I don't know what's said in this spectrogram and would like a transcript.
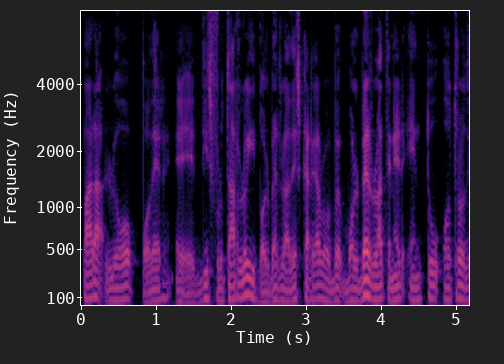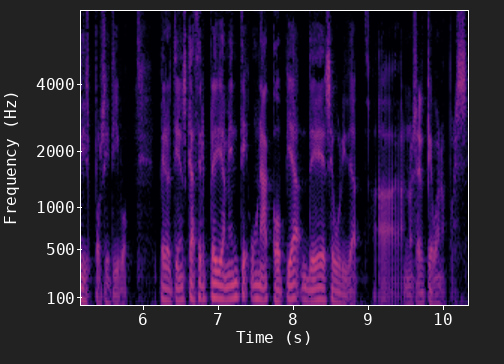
para luego poder eh, disfrutarlo y volverlo a descargar, volverlo a tener en tu otro dispositivo. Pero tienes que hacer previamente una copia de seguridad, a no ser que, bueno, pues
